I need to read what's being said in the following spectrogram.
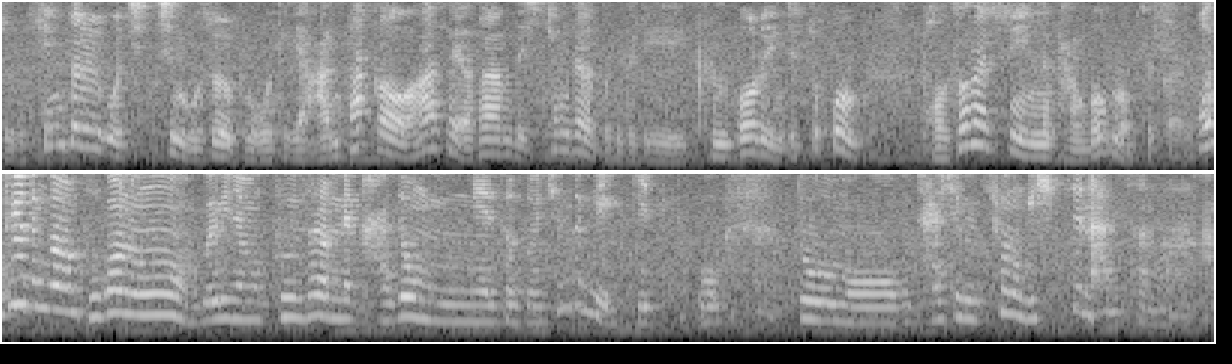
좀 힘들고 지친 모습을 보고 되게 안타까워 하세요. 사람들, 시청자분들이. 그거를 이제 조금 벗어날 수 있는 방법은 없을까요? 어떻게든 간에 그거는 왜냐면 그 사람 내 가정에서도 힘든 게 있겠고 또 뭐 자식을 키우는 게 쉽지는 않잖아. 아,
